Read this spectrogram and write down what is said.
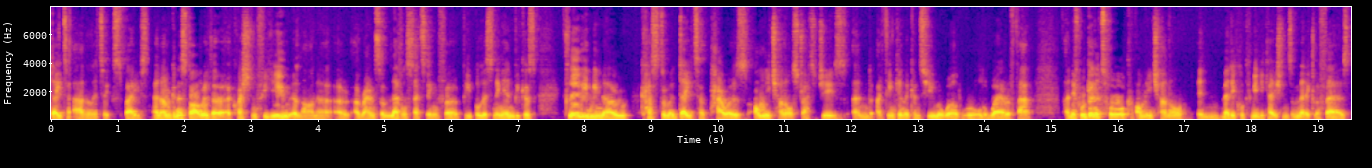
data analytics space. And I'm going to start with a, a question for you, Ilana, around some level setting for people listening in, because clearly we know customer data powers omni-channel strategies, and I think in the consumer world we're all aware of that. And if we're going to talk omni-channel in medical communications and medical affairs,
